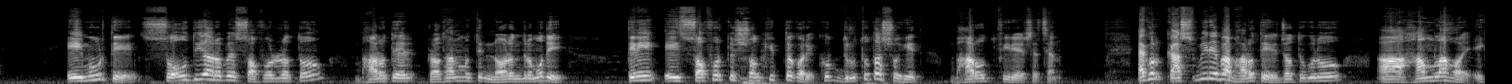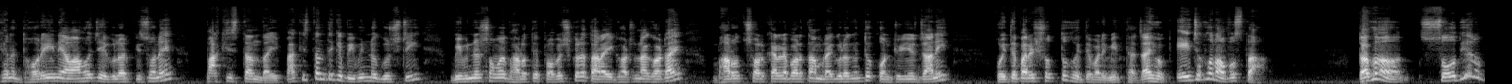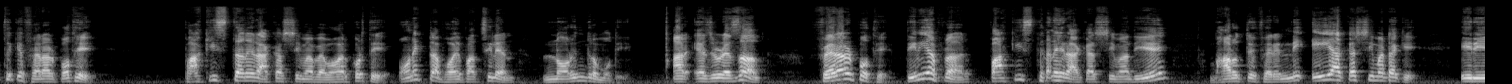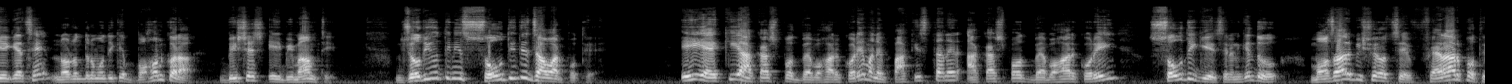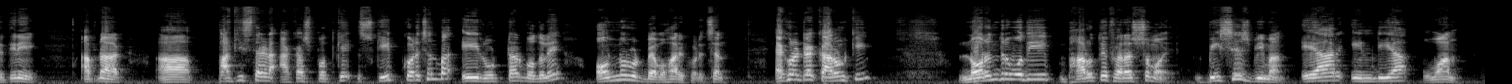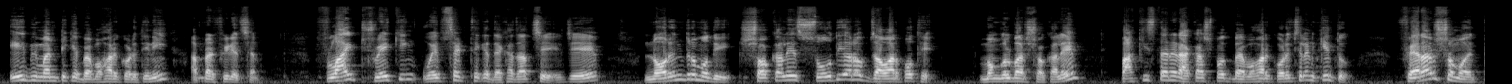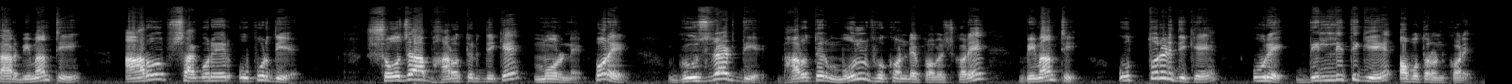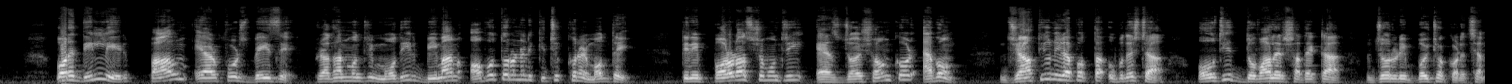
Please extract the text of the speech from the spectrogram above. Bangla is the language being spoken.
এই মুহূর্তে সৌদি আরবে সফররত ভারতের প্রধানমন্ত্রী নরেন্দ্র মোদী, তিনি এই সফরকে সংক্ষিপ্ত করে খুব দ্রুততার সহিত ভারত ফিরে এসেছেন। এখন কাশ্মীরে বা ভারতে যতগুলো হামলা হয়, এখানে ধরেই নেওয়া হয় যে এগুলোর পিছনে পাকিস্তান দায়ী। পাকিস্তান থেকে বিভিন্ন গোষ্ঠী বিভিন্ন সময় ভারতে প্রবেশ করে তারা এই ঘটনা ঘটায়। ভারত সরকারের বরাতে আমরা এগুলো কিন্তু কন্টিনিউ জানি। হইতে পারে সত্য, হইতে পারে মিথ্যা। যাই হোক, এই যখন অবস্থা, তখন সৌদি আরব থেকে ফেরার পথে পাকিস্তানের আকাশ সীমা ব্যবহার করতে অনেকটা ভয় পাচ্ছিলেন নরেন্দ্র মোদী। আর এজ এ রেজাল্ট ফেরার পথে তিনি আপনার পাকিস্তানের আকাশ সীমা দিয়ে ভারতে ফেরেননি। এই আকাশ সীমাটাকে এড়িয়ে গেছে নরেন্দ্র মোদীকে বহন করা বিশেষ এই বিমানটি। যদিও তিনি সৌদিতে যাওয়ার পথে এই একই আকাশপথ ব্যবহার করে মানে পাকিস্তানের আকাশপথ ব্যবহার করেই সৌদি গিয়েছিলেন, কিন্তু মজার বিষয় হচ্ছে ফেরার পথে তিনি আপনার পাকিস্তানের আকাশপথকে স্কিপ করেছেন বা এই রোডটার বদলে অন্য রুট ব্যবহার করেছেন। এখন এটার কারণ কি? নরেন্দ্র মোদী ভারতে ফেরার সময় বিশেষ বিমান এয়ার ইন্ডিয়া ওয়ান এই বিমানটিকে ব্যবহার করে তিনি আপনার ফিরেছেন। ফ্লাইট ট্রেকিং ওয়েবসাইট থেকে দেখা যাচ্ছে যে নরেন্দ্র মোদী সকালে সৌদি আরব যাওয়ার পথে মঙ্গলবার সকালে পাকিস্তানের আকাশপথ ব্যবহার করেছিলেন, কিন্তু ফেরার সময় তার বিমানটি আরব সাগরের উপর দিয়ে সোজা ভারতের দিকে মোড় নেয়। পরে গুজরাট দিয়ে ভারতের মূল ভূখণ্ডে প্রবেশ করে বিমানটি উত্তরের দিকে উড়ে দিল্লিতে গিয়ে অবতরণ করে। পরে দিল্লির পালম এয়ারফোর্স বেজে প্রধানমন্ত্রী মোদীর বিমান অবতরণের কিছুক্ষণের মধ্যেই তিনি পররাষ্ট্রমন্ত্রী এস জয়শঙ্কর এবং জাতীয় নিরাপত্তা উপদেষ্টা অজিত দোভালের সাথে একটা জরুরি বৈঠক করেছেন।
